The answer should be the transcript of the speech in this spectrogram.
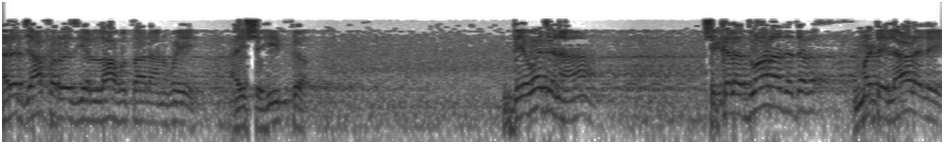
هر جعفر رضی الله تعالی عنہ ای شهید کا دیو جنا چې کله دوانه د مټه لاړلې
